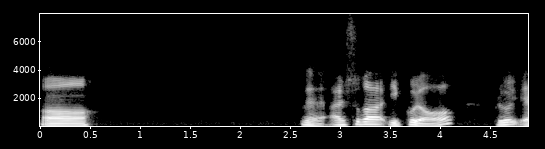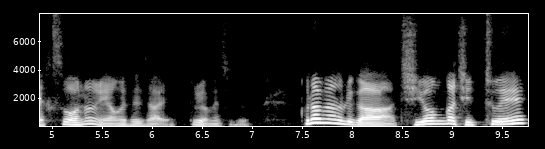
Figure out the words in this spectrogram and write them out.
어, 네, 알 수가 있고요. 그리고 x1은 0에서 1 사이, 또 0에서 1. 그러면 우리가 G1과 G2의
